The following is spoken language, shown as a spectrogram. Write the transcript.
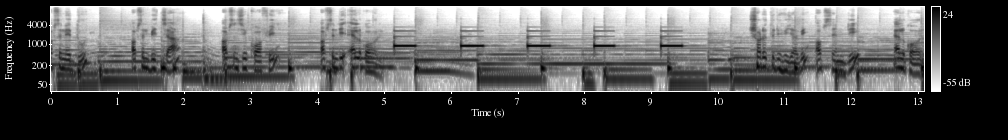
অপশান এ দুধ অপশান বি চা, option C coffee, option D alcohol. সঠিক উত্তরটি হয়ে যাবে, অপশন ডি অ্যালকোহল।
